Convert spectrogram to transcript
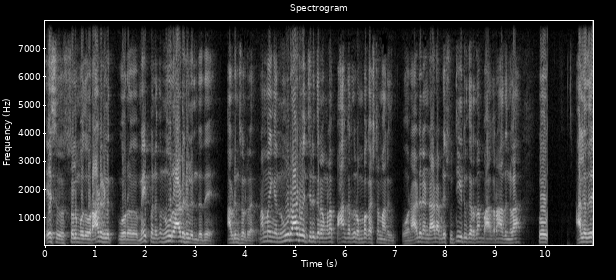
இயேசு சொல்லும்போது ஒரு ஆடுகளுக்கு ஒரு மேய்ப்பனுக்கு நூறு ஆடுகள் இருந்தது அப்படின்னு சொல்கிறார் நம்ம இங்க நூறு ஆடு வச்சிருக்கிறவங்கள பார்க்கறது ரொம்ப கஷ்டமா இருக்குது. ஒரு ஆடு ரெண்டு ஆடு அப்படியே சுத்திட்டு இருக்கிறதான் பார்க்குறோம் அதுங்களா? போ அல்லது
